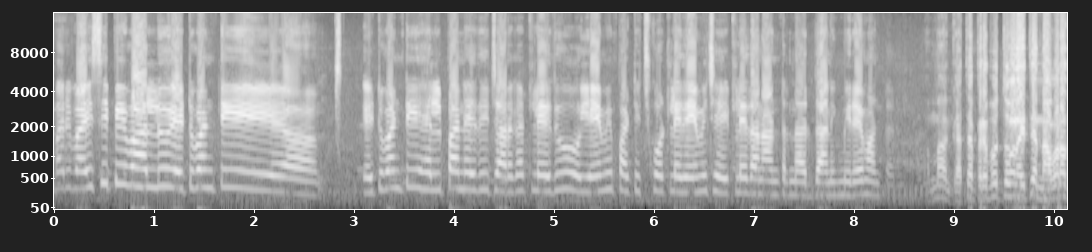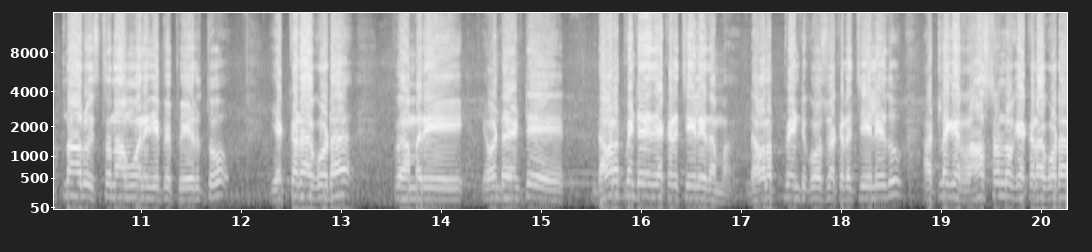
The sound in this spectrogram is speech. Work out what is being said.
మరి వైసీపీ వాళ్ళు ఎటువంటి ఎటువంటి హెల్ప్ అనేది జరగట్లేదు ఏమీ పట్టించుకోవట్లేదు ఏమీ చేయట్లేదు అని అంటున్నారు. దానికి మీరేమంటారు? అమ్మ గత ప్రభుత్వంలో అయితే నవరత్నాలు ఇస్తున్నాము అని చెప్పే పేరుతో ఎక్కడా కూడా మరి ఏమంటారంటే డెవలప్మెంట్ అనేది ఎక్కడ చేయలేదమ్మా. డెవలప్మెంట్ కోసం ఎక్కడ చేయలేదు. అట్లాగే రాష్ట్రంలోకి ఎక్కడ కూడా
